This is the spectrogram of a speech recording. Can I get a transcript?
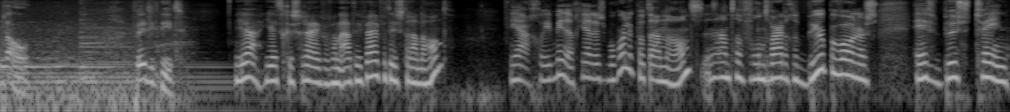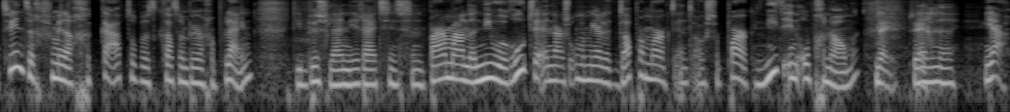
Nou, weet ik niet. Ja, Jetske Schrijver van AT5, wat is er aan de hand? Ja, goedemiddag. Ja, er is behoorlijk wat aan de hand. Een aantal verontwaardigde buurtbewoners heeft bus 22 vanmiddag gekaapt op het Kattenburgerplein. Die buslijn die rijdt sinds een paar maanden een nieuwe route... en daar is onder meer de Dappermarkt en het Oosterpark niet in opgenomen. Nee, zeg. En, eh, ja,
